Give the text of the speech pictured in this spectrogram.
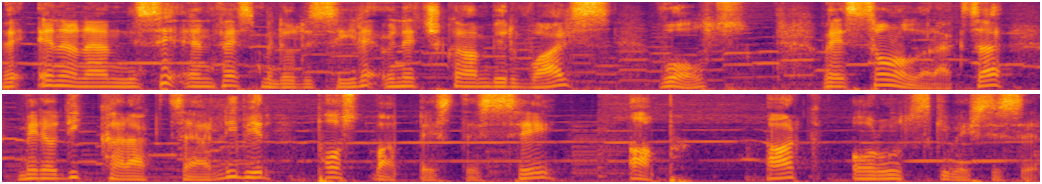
ve en önemlisi enfes melodisiyle öne çıkan bir vals, waltz ve son olarak da melodik karakterli bir post-bop bestesi Up, Ark Orutski beşlisi.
